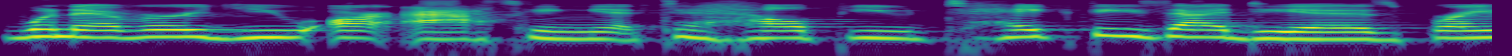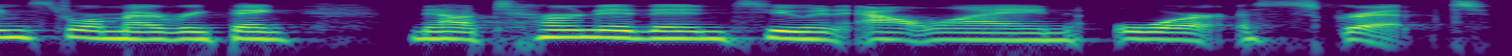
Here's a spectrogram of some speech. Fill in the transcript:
whenever you are asking it to help you take these ideas, brainstorm everything, now turn it into an outline or a script.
